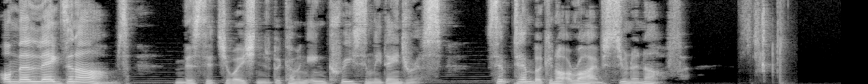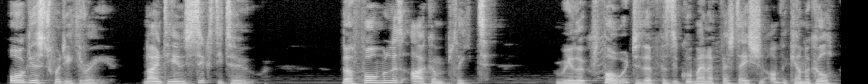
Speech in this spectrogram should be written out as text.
on their legs and arms. This situation is becoming increasingly dangerous. September cannot arrive soon enough. August 23, 1962. The formulas are complete. We look forward to the physical manifestation of the chemical.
